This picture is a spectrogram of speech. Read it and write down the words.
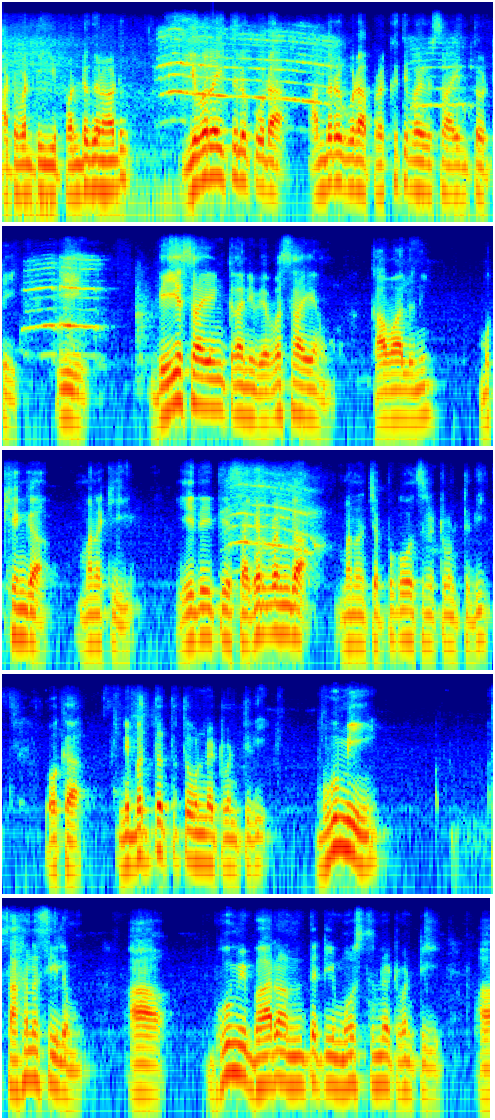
అటువంటి ఈ పండుగ నాడు యువ రైతులు కూడా అందరూ కూడా ప్రకృతి వ్యవసాయంతో ఈ వ్యవసాయం కాని వ్యవసాయం కావాలని ముఖ్యంగా మనకి ఏదైతే సగర్వంగా మనం చెప్పుకోవాల్సినటువంటిది ఒక నిబద్ధతతో ఉన్నటువంటిది భూమి సహనశీలం ఆ భూమి భారం అంతటి మోస్తున్నటువంటి ఆ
